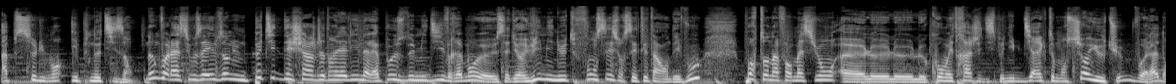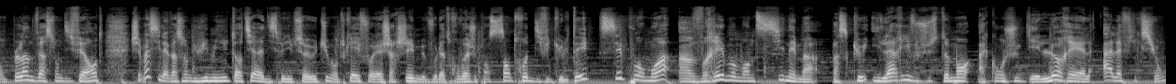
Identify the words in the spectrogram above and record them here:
absolument hypnotisant. Donc voilà, si vous avez besoin d'une petite décharge d'adrénaline à la pause de midi, vraiment, euh, ça dure 8 minutes, foncez sur C'était un rendez-vous. Pour ton information, euh, le, court métrage est disponible directement sur YouTube, voilà, dans plein de versions différentes. Je sais pas si la version de 8 minutes entière est disponible sur YouTube, en tout cas il faut la chercher, mais vous la trouverez je pense sans trop de difficulté. C'est pour moi un vrai moment de cinéma parce qu'il arrive justement à conjuguer le réel à la fiction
